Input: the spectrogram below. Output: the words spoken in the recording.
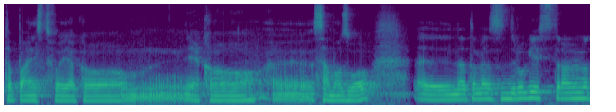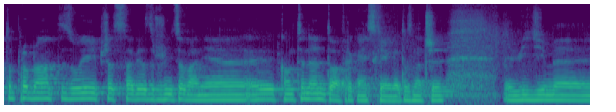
To państwo jako, jako e, samo zło. Natomiast z drugiej strony no to problematyzuje i przedstawia zróżnicowanie kontynentu afrykańskiego, to znaczy widzimy,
